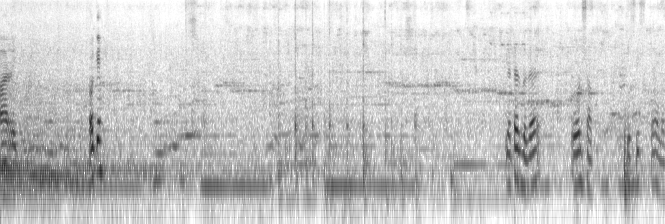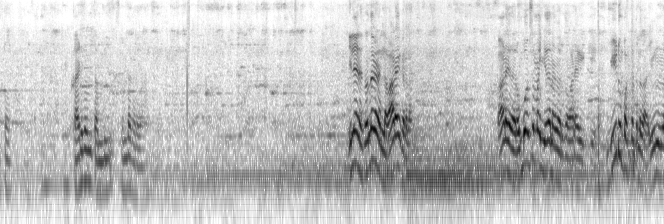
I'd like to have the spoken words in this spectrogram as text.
ஆறரைக்கு. Okay letter brother own shop this is the letter கடிதம் தம்பி சொந்த கடையா? இல்ல இல்ல சொந்த கடை இல்ல வாடகை கடை தான். வாடகை தான் ரொம்ப வருஷமா இங்கே தான் நாங்கள் இருக்கோம் வாடகைக்கு. வீடும் பக்கத்துல தான் இவங்க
